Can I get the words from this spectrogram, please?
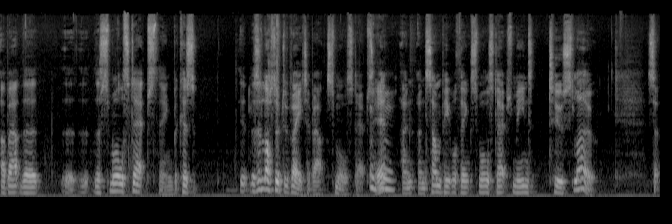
about the, the, the small steps thing, because there's a lot of debate about small steps here, Mm-hmm. and, and some people think small steps means too slow. So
